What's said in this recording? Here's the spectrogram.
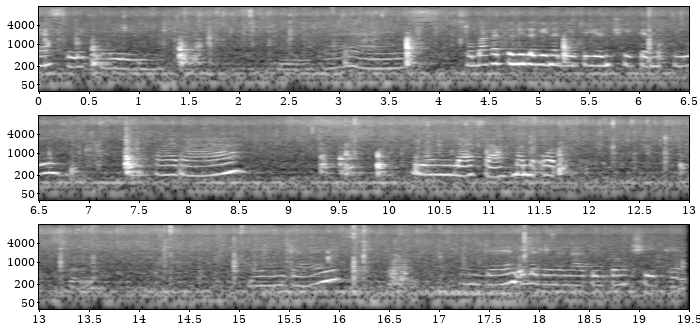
Nestle cream. Guys. So, bakit ko nilagay na dito yung chicken cube? Para yung lasa manuot. So, ayan guys. And then, ilagay na natin tong chicken.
